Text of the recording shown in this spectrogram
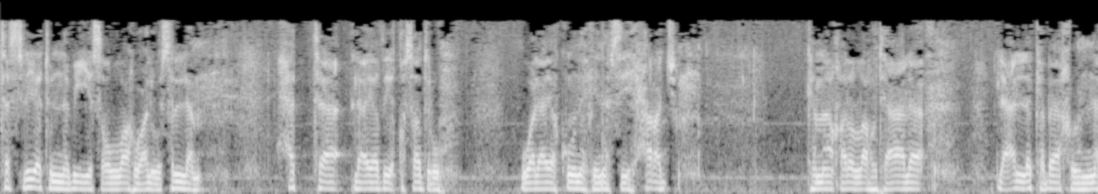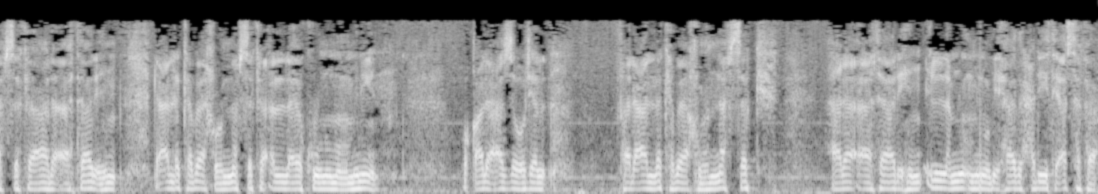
تسلية النبي صلى الله عليه وسلم حتى لا يضيق صدره ولا يكون في نفسه حرج. كما قال الله تعالى لعلك باخع نفسك على آثارهم لعلك باخع نفسك ألا يكونوا مؤمنين. وقال عز وجل فلعلك باخع نفسك على آثارهم إن لم يؤمنوا بهذا الحديث أسفا.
